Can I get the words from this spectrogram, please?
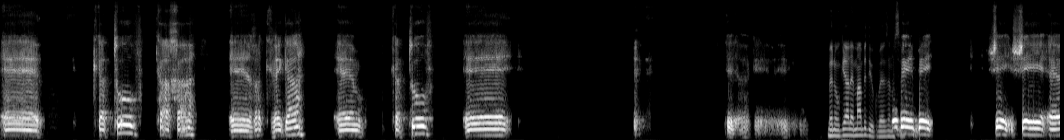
אה, כתוב ככה, אה, רק רגע, אה, כתוב אה, אה, בנוגע למה בדיוק? באיזה נושא? ש... ש אה,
